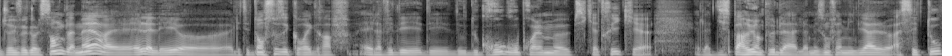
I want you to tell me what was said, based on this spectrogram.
Joy Vogelsang, la mère, elle, elle, est, euh, elle était danseuse et chorégraphe. Elle avait des, des, de, de, gros, gros problèmes euh, psychiatriques. Elle a disparu un peu de la, de la maison familiale assez tôt,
